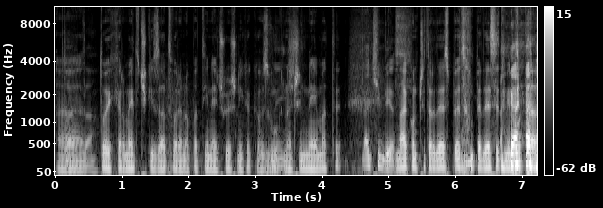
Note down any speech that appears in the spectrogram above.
To je to. to je hermetički zatvoreno pa ti ne čuješ nikakav zvuk. Ništa. Znači, nemate. Znači bio si. Nakon 45-50 minuta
